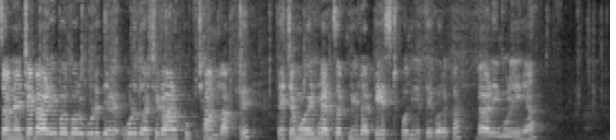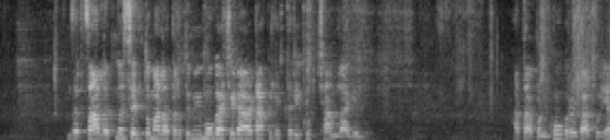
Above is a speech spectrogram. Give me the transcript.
चण्याच्या डाळीबरोबर उडदे उडदाची डाळ खूप छान लागते. त्याच्यामुळे ह्या चटणीला टेस्ट पण येते बरं का डाळीमुळे ह्या. जर चालत नसेल तुम्हाला तर तुम्ही मुगाची डाळ टाकली तरी खूप छान लागेल. आता आपण खोबरं टाकूया.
